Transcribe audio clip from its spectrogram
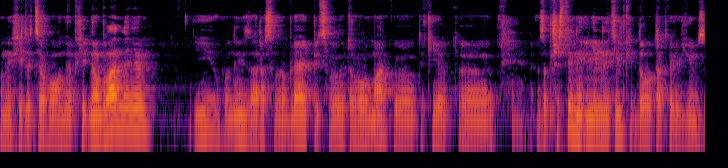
У них є для цього необхідне обладнання, і вони зараз виробляють під своєю торговою маркою такі от е, запчастини і не, тільки до тракторів ЮМЗ,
